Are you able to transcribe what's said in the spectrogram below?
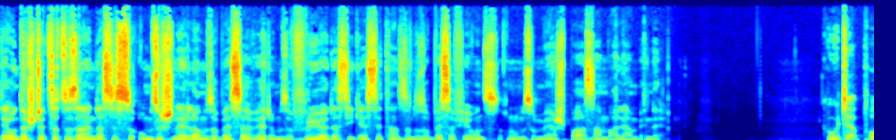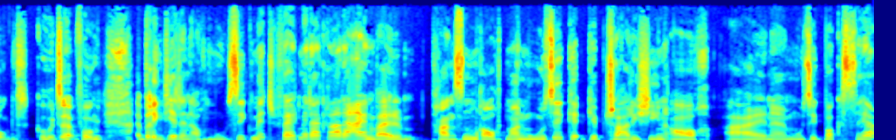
der Unterstützer zu sein, dass es umso schneller, umso besser wird, umso früher, dass die Gäste tanzen, umso besser für uns und umso mehr Spaß haben alle am Ende. Guter Punkt, guter Punkt. Bringt ihr denn auch Musik mit? Fällt mir da gerade ein, weil tanzen braucht man Musik. Gibt Charlie Sheen auch eine Musikbox her?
